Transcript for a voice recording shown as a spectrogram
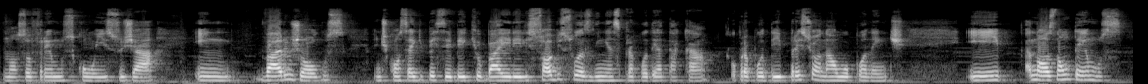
Nós sofremos com isso já em vários jogos. A gente consegue perceber que o Bayern ele sobe suas linhas para poder atacar ou para poder pressionar o oponente. E nós não temos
